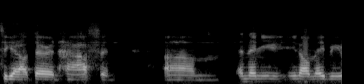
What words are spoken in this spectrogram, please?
to get out there in half and um, and then you you know maybe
